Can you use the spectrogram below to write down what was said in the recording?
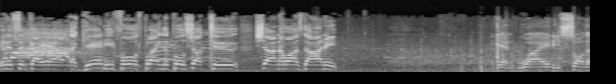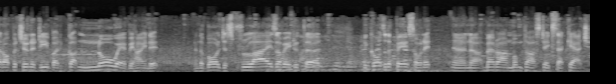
Innocent Kaia. Again, he falls playing the pull shot to Shahnawaz Dahani. Again, wide. He saw that opportunity, but got nowhere behind it. And the ball just flies away to third because of the pace on it. And uh, Mehran Mumtaz takes that catch.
